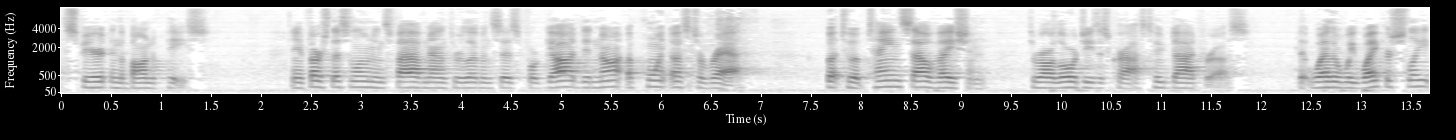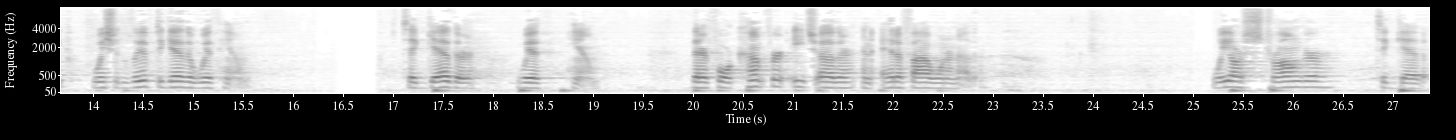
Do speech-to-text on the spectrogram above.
the Spirit in the bond of peace. And in 1 Thessalonians 5 9 through 11 says, For God did not appoint us to wrath, but to obtain salvation through our Lord Jesus Christ, who died for us, that whether we wake or sleep, we should live together with Him. Together with Him. Therefore, comfort each other and edify one another. We are stronger together.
